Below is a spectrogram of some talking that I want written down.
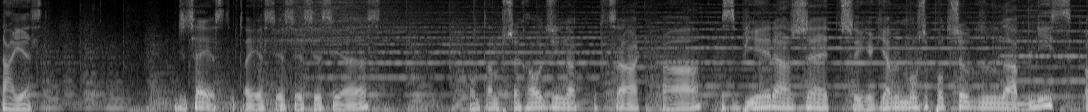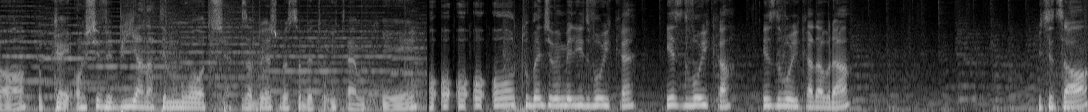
Ta, jest. Gdzie jest? Tutaj jest, jest, jest, jest, jest. On tam przechodzi na kucaka, zbiera rzeczy. Jak ja bym może podszedł na blisko. Okej, on się wybija na tym młocie. Zabierzmy sobie tu itemki. O, o, o, o, o, tu będziemy mieli dwójkę. Jest dwójka. Jest dwójka, dobra. Wiecie co?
